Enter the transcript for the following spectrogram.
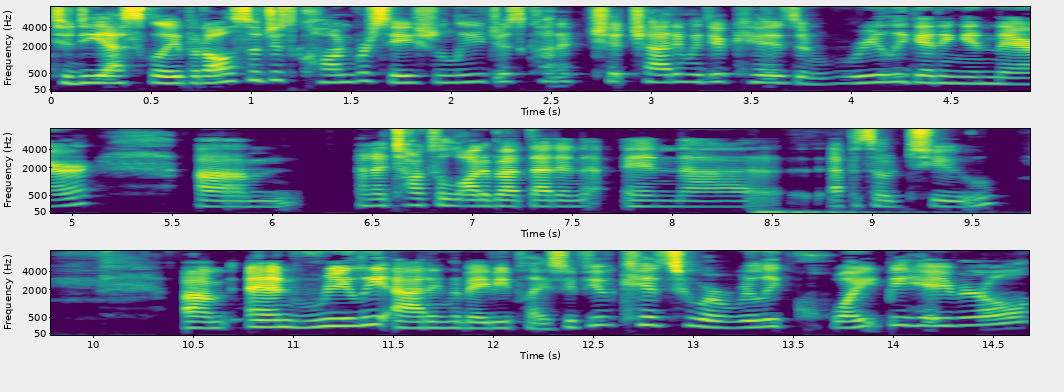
to de-escalate, but also just conversationally, just kind of chit chatting with your kids and really getting in there. Um, and I talked a lot about that in in uh, episode two um, and really adding the baby play. So if you have kids who are really quite behavioral,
